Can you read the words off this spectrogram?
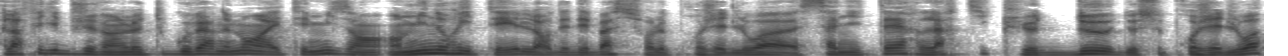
Alors Philippe Juvin, le gouvernement a été mis en, en minorité lors des débats sur le projet de loi sanitaire. L'article 2 de ce projet de loi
